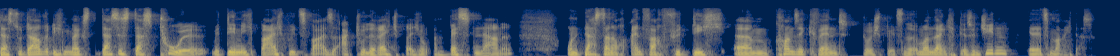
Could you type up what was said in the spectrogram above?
dass du da wirklich merkst, das ist das Tool, mit dem ich beispielsweise aktuelle Rechtsprechung am besten lerne und das dann auch einfach für dich ähm, konsequent durchspielst. Nur immer sagen, ich habe das entschieden, ja, jetzt mache ich das.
